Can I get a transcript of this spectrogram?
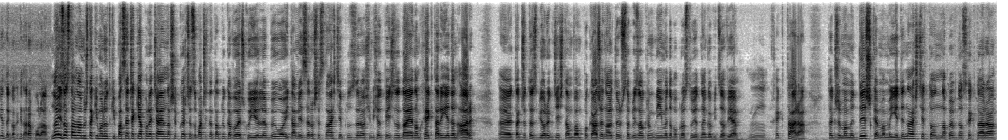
jednego hektara pola. No i został nam już taki malutki paseczek, ja poleciałem na szybko jeszcze zobaczyć na tamtym kawałeczku ile było i tam jest 0,16 plus 0,85 to daje nam hektar i 1 ar. E, także te zbiory gdzieś tam wam pokażę, no ale to już sobie zaokrągnijmy do po prostu jednego widzowie mm, hektara. Także mamy dyszkę, mamy 11 ton na pewno z hektara.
